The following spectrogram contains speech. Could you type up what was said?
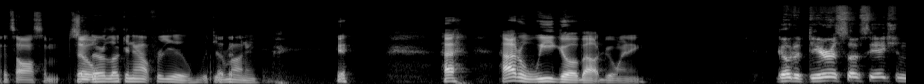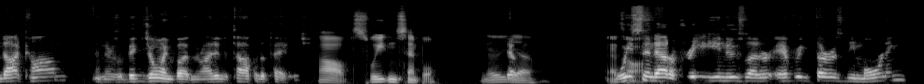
That's awesome. So, so they're looking out for you with your money. how, how do we go about joining? Go to deerassociation.com and there's a big join button right at the top of the page. Oh, sweet and simple. There you Yep. go. That's we all. send out a free e-newsletter every Thursday morning.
